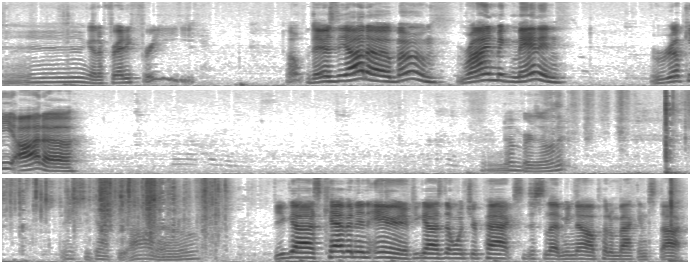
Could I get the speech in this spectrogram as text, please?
And got a Freddie Free. Oh, there's the auto. Boom. Ryan McMahon. Rookie auto. Numbers on it. Stacy got the auto. If you guys, Kevin and Aaron, if you guys don't want your packs, just let me know. I'll put them back in stock.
